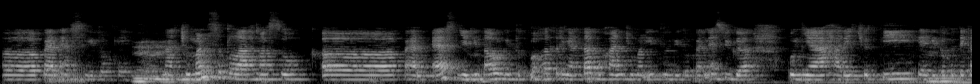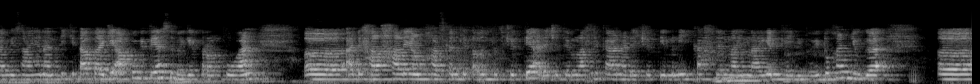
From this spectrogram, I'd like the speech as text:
uh, PNS gitu kayak. Hmm. Nah, cuman setelah masuk uh, PNS jadi tahu gitu bahwa ternyata bukan cuma itu gitu. PNS juga punya hari cuti kayak gitu. Hmm. Ketika misalnya nanti kita apalagi aku gitu ya sebagai perempuan uh, ada hal-hal yang mengharuskan kita untuk cuti, ada cuti melahirkan, ada cuti menikah dan hmm. lain-lain kayak gitu. Itu kan juga uh,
